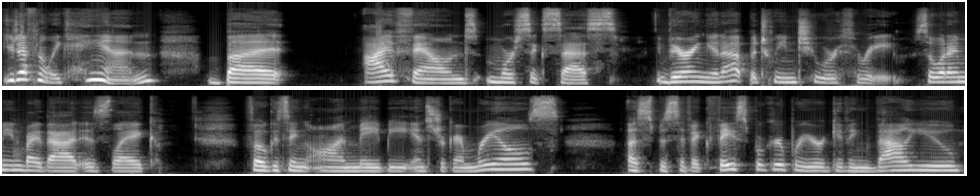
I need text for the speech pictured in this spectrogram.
You definitely can, but I've found more success varying it up between two or three. So what I mean by that is like focusing on maybe Instagram reels, a specific Facebook group where you're giving value,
